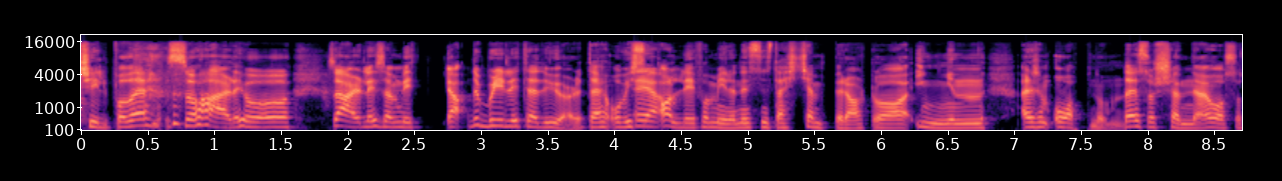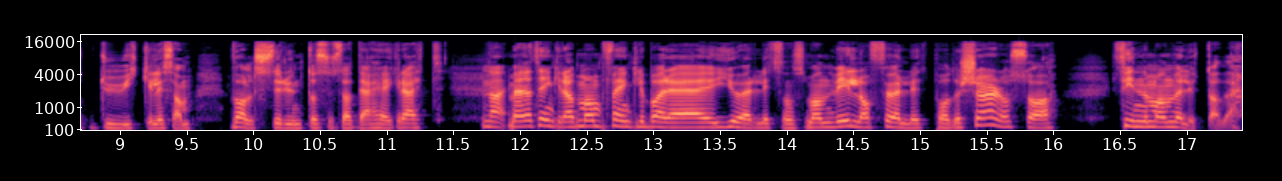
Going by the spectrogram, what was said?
chill på det, så er det jo Så er det liksom litt Ja, det blir litt det du gjør det til. Og hvis Ja. alle i familien din syns det er kjemperart, og ingen er liksom åpne om det, så skjønner jeg jo også at du ikke liksom valser rundt og syns at det er helt greit. Nei. Men jeg tenker at man får egentlig bare gjøre litt sånn som man vil, og føle litt på det sjøl, og så finner man vel ut av det.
